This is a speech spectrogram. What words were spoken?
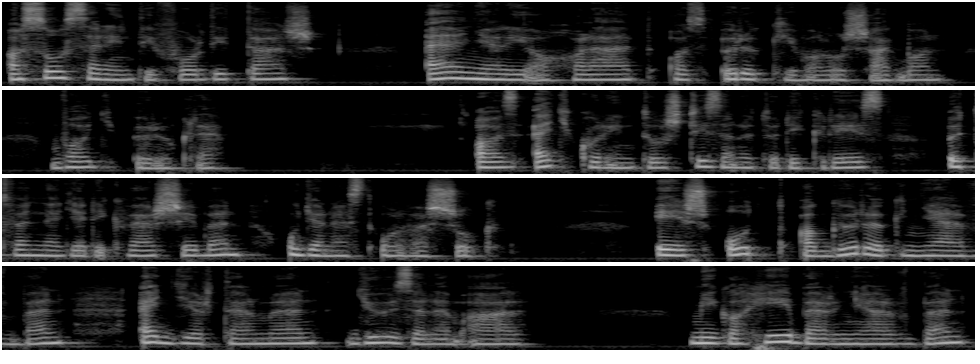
A szó szerinti fordítás elnyeli a halált az örökké valóságban, vagy örökre. Az 1 Korintus 15. rész 54. versében ugyanezt olvassuk, és ott a görög nyelvben egyértelműen győzelem áll, míg a héber nyelvben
